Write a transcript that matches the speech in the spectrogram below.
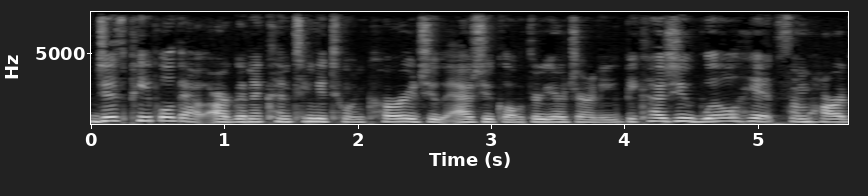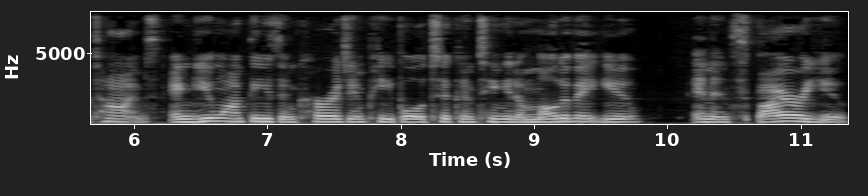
just people that are going to continue to encourage you as you go through your journey because you will hit some hard times and you want these encouraging people to continue to motivate you and inspire you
